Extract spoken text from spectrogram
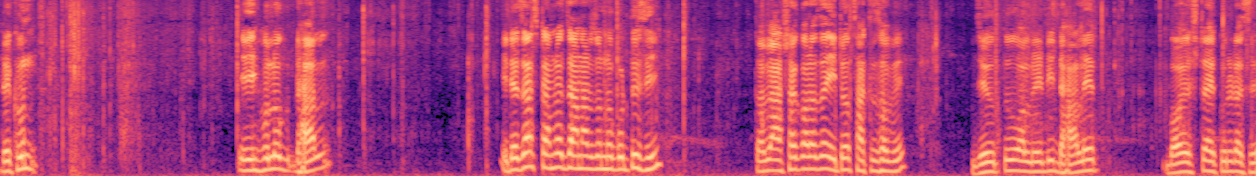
দেখুন, এই হলো ঢাল। এটা জাস্ট আমরা জানার জন্য করতেছি। তবে আশা করা যায় এটাও সাকসেস হবে। যেহেতু অলরেডি ঢালের বয়সটা অ্যাকুরেট আছে।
